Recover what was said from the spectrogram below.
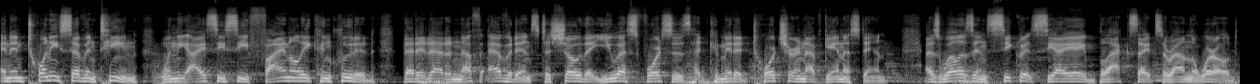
And in 2017, when the ICC finally concluded that it had enough evidence to show that US forces had committed torture in Afghanistan, as well as in secret CIA black sites around the world,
